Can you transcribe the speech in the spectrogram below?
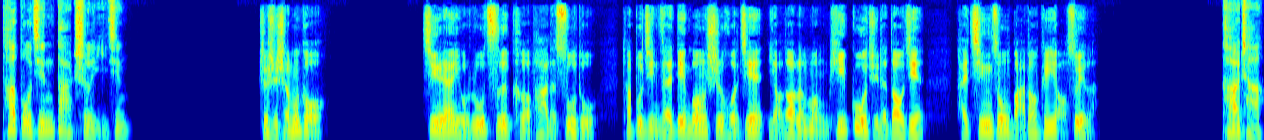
他不禁大吃了一惊：“这是什么狗？竟然有如此可怕的速度！”他不仅在电光石火间咬到了猛劈过去的刀尖。还轻松把刀给咬碎了，咔嚓，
